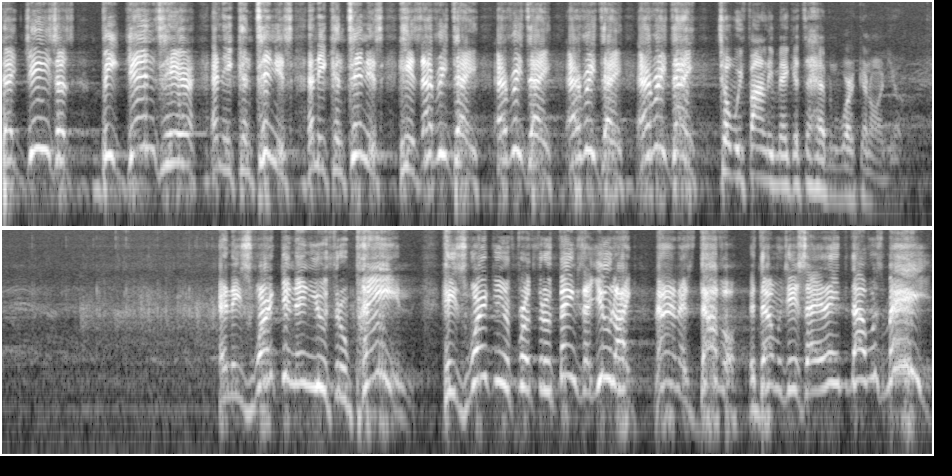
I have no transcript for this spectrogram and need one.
that Jesus begins here and he continues and he continues. He is every day, every day, every day, every day till we finally make it to heaven working on you. And he's working in you through pain. He's working for through things that you like, man, it's devil. The devil Jesus say, it ain't the devil's me.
